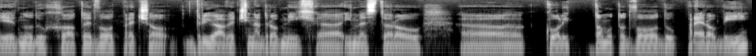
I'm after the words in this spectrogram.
Jednoducho, to je dôvod, prečo drvivá väčšina drobných e, investorov e, kvôli tomuto dôvodu prerobí,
